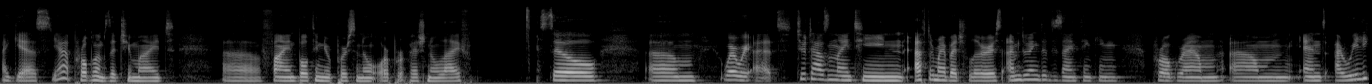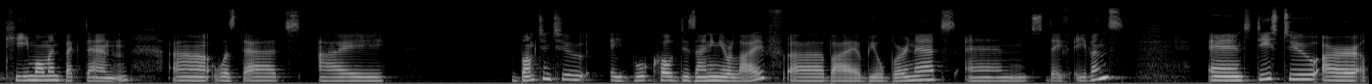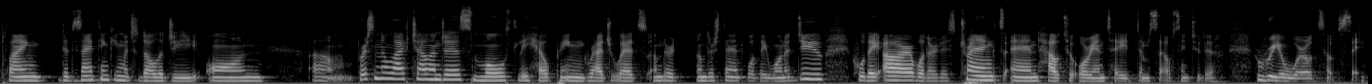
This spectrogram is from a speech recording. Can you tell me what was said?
I guess, yeah, problems that you might uh, find both in your personal or professional life. So, um, where we're at 2019 after my bachelor's i'm doing the design thinking program um, and a really key moment back then uh, was that i bumped into a book called Designing Your Life uh, by Bill Burnett and Dave Evans. And these two are applying the design thinking methodology on um, personal life challenges, mostly helping graduates under, understand what they want to do, who they are, what are their strengths, and how to orientate themselves into the real world, so to say.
